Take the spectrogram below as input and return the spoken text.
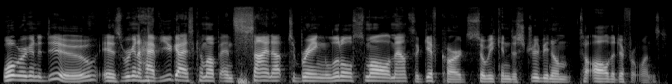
what we're going to do is we're going to have you guys come up and sign up to bring little small amounts of gift cards so we can distribute them to all the different ones.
